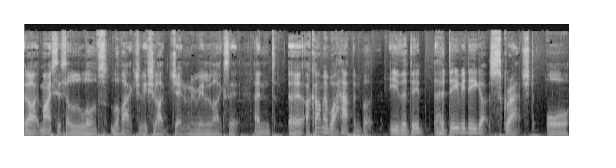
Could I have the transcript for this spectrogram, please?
like my sister loves Love Actually. She like genuinely really likes it, and uh, I can't remember what happened, but either did her DVD got scratched or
